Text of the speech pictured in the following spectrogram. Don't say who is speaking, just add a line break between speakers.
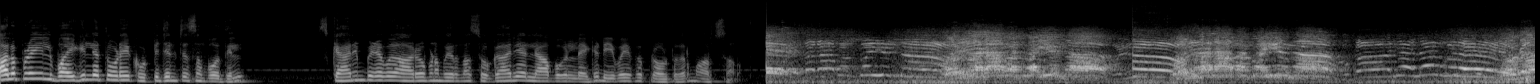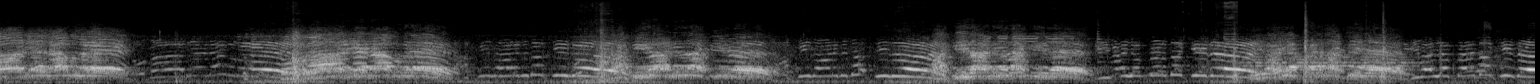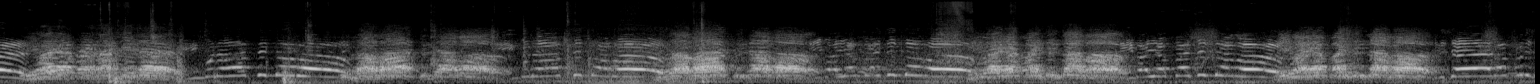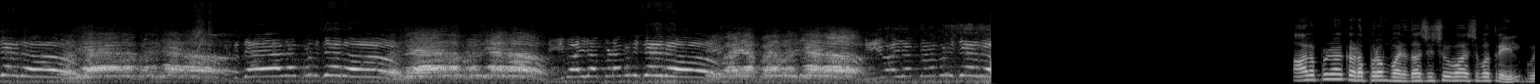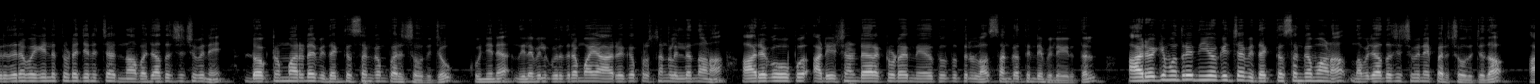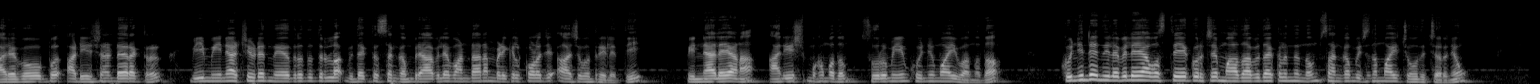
ആലപ്പുഴയിൽ വൈകല്യത്തോടെ കുട്ടി ജനിച്ച സംഭവത്തിൽ സ്കാനിംഗ് പിഴവ് ആരോപണമുയർന്ന സ്വകാര്യ ലാബുകളിലേക്ക് ഡിവൈഎഫ് പ്രവർത്തകർ മാർച്ച് നടത്തി.
പൊള്ളലാപം കൊയ്യുന്ന
ആലപ്പുഴ കടപ്പുറം വനിതാ ശിശു ആശുപത്രിയിൽ ഗുരുതര വൈകല്യത്തോടെ ജനിച്ച നവജാത ശിശുവിനെ ഡോക്ടർമാരുടെ വിദഗ്ധ സംഘം പരിശോധിച്ചു. കുഞ്ഞിന് നിലവിൽ ഗുരുതരമായ ആരോഗ്യ പ്രശ്നങ്ങളില്ലെന്നാണ് ആരോഗ്യവകുപ്പ് അഡീഷണൽ ഡയറക്ടറുടെ നേതൃത്വത്തിലുള്ള സംഘത്തിന്റെ വിലയിരുത്തൽ. ആരോഗ്യമന്ത്രി നിയോഗിച്ച വിദഗ്ധ സംഘമാണ് നവജാത ശിശുവിനെ പരിശോധിച്ചത്. ആരോഗ്യവകുപ്പ് അഡീഷണൽ ഡയറക്ടർ വി മീനാക്ഷിയുടെ നേതൃത്വത്തിലുള്ള വിദഗ്ധ സംഘം രാവിലെ വണ്ടാനം മെഡിക്കൽ കോളേജ് ആശുപത്രിയിലെത്തി. പിന്നാലെയാണ് അനീഷ് മുഹമ്മദും സുറുമിയും കുഞ്ഞുമായി വന്നത്. കുഞ്ഞിന്റെ നിലവിലെ അവസ്ഥയെക്കുറിച്ച് മാതാപിതാക്കളിൽ നിന്നും സംഘം വിശദമായി ചോദിച്ചറിഞ്ഞു.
